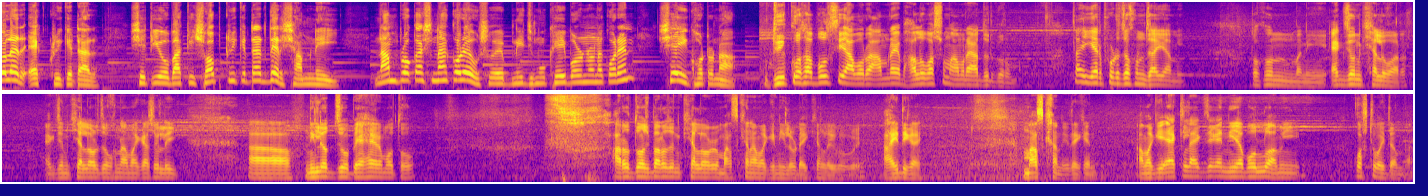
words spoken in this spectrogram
দলের এক ক্রিকেটার সেটিও বাকি সব ক্রিকেটারদের সামনেই। নাম প্রকাশ না করেও শোয়েব নিজ মুখেই বর্ণনা করেন সেই ঘটনা। দুই কথা বলছি আবার আমরাই ভালোবাসুম আমরা আদর করুম। তাই এয়ারপোর্টে যখন যাই আমি তখন মানে একজন খেলোয়াড় একজন খেলোয়াড় যখন আমাকে আসলেই আহ, নির্লজ্জ বেহায়ের মতো আরও দশ বারো জন খেলোয়াড়ের মাঝখানে আমাকে নিল ডাই খেলা এইভাবে হাই দেখায় মাঝখানে দেখেন। আমাকে একলা এক জায়গায় নিয়ে বলল আমি কষ্ট পাইতাম না।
